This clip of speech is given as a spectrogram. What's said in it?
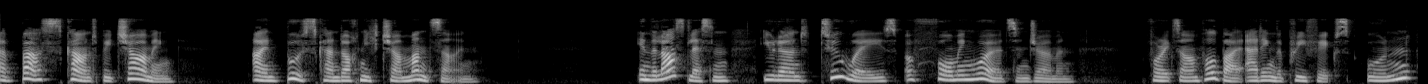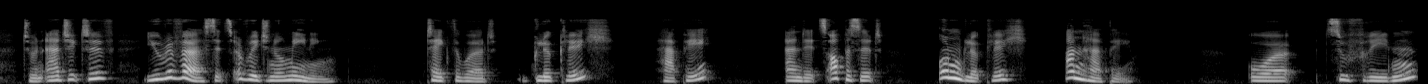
A bus can't be charming. Ein Bus kann doch nicht charmant sein. In the last lesson, you learned two ways of forming words in German. For example, by adding the prefix un to an adjective, you reverse its original meaning. Take the word glücklich, happy, and its opposite, unglücklich, unhappy. Or zufrieden,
